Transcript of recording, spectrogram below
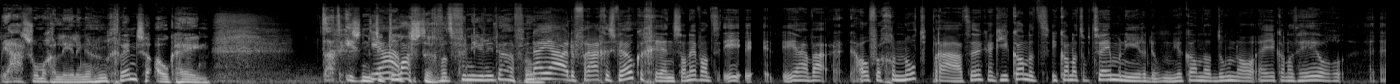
ja, sommige leerlingen hun grenzen ook heen. Dat is natuurlijk Ja. lastig. Wat vinden jullie daarvan? Nou ja, de vraag is welke grens dan? Hè? Want eh, eh, ja, waar, over genot praten. Kijk, je kan, het, je kan het op twee manieren doen. Je kan dat doen al. Je kan het heel eh,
